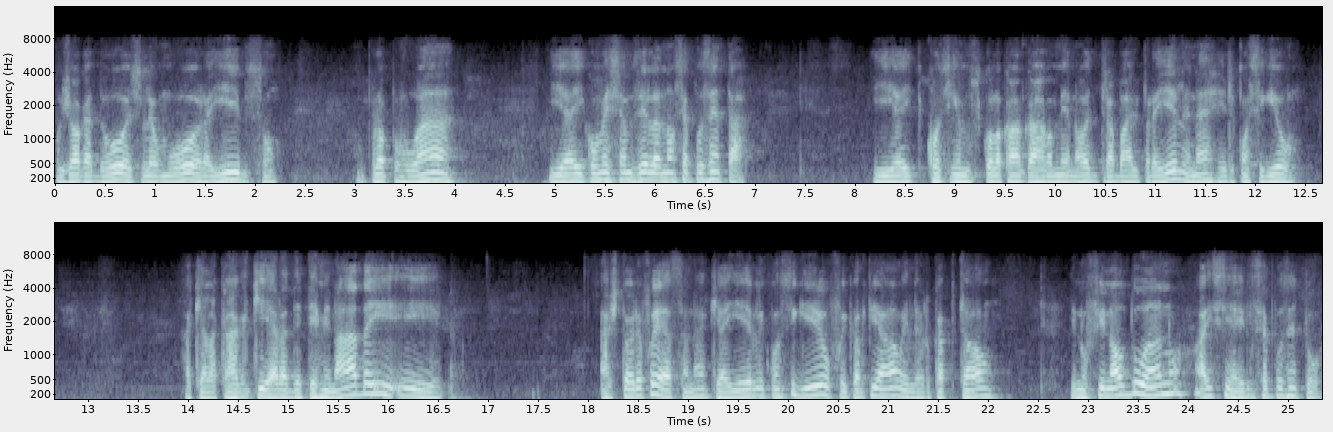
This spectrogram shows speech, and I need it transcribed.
os jogadores, Léo Moura, Ibson, o próprio Juan. E aí convencemos ele a não se aposentar. E aí conseguimos colocar uma carga menor de trabalho para ele, né? Ele conseguiu aquela carga que era determinada e, e, a história foi essa, né? Que aí ele conseguiu, foi campeão, ele era o capitão. E no final do ano, aí sim, aí ele se aposentou.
